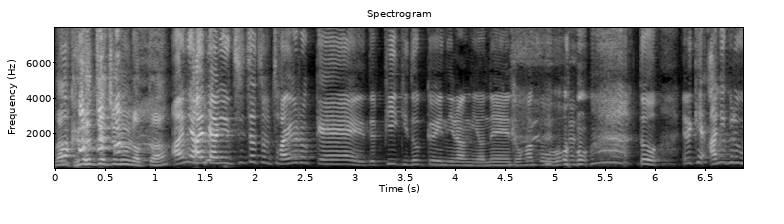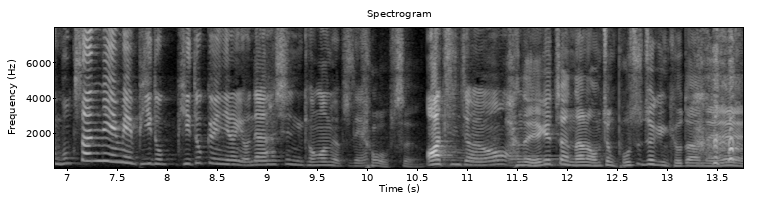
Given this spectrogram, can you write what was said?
난 그런 재주는 없다 아니 아니 아니 진짜 좀 자유롭게 이제 비기독교인이랑 연애도 하고 또 이렇게 아니 그리고 목사님이 비독 기독교인이랑 연애하신 경험이 없으세요? 없어요 아 진짜요? 하나 얘기했잖아 나는 엄청 보수적인 교단에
